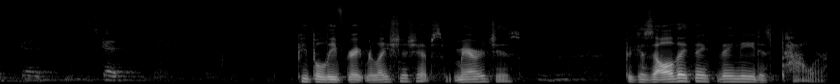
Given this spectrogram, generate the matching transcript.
It's good. It's good. People leave great relationships, marriages, mm-hmm. because all they think they need is power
